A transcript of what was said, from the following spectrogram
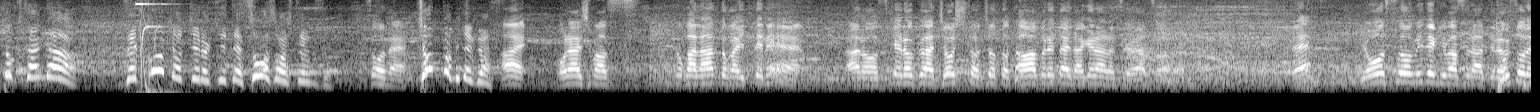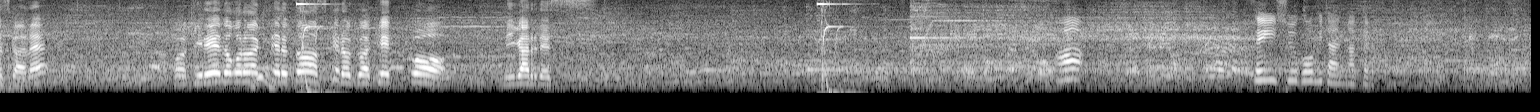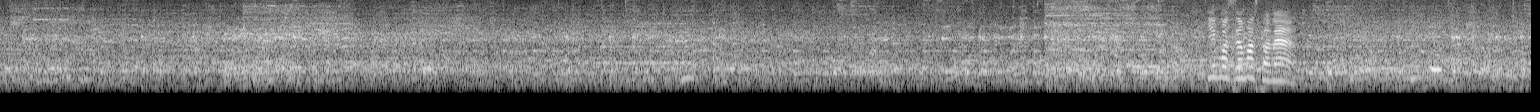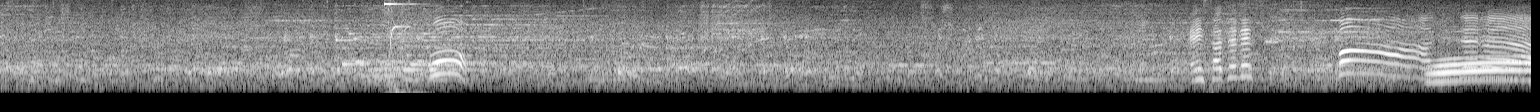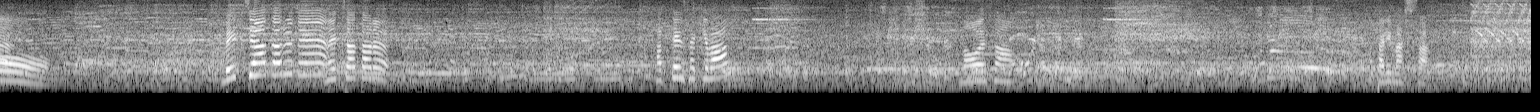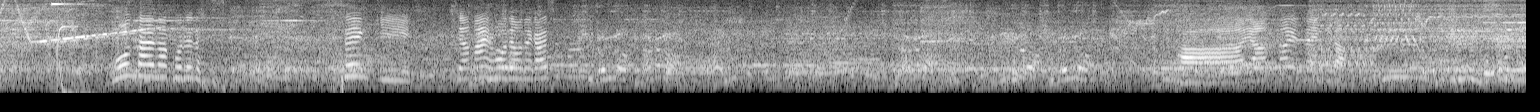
督さんが絶好調っていうのを聞いてそわそわしてるんですよ。そうね。ちょっと見てきます。はい。お願いします。とかなんとか言ってね。あのスケロクは女子とちょっと戯れたいだけなんですよやつは。ね。様子を見てきますなんてのは嘘ですからねこの綺麗どころが来てるとスケロクは結構身軽です。あ全員集合みたいになってる。金も出ましたね。エイサテですわあお来てる。ーめっちゃ当たるね。めっちゃ当たる。発展先は？直江さん。当たりました。問題はこれです。戦機じゃない方でお願いしますあーやっぱり戦機だ、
